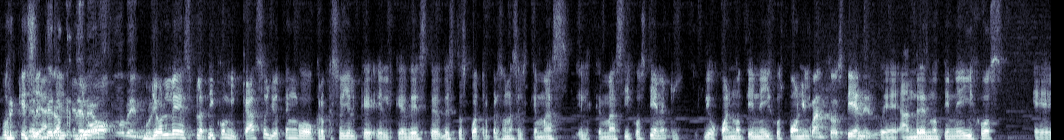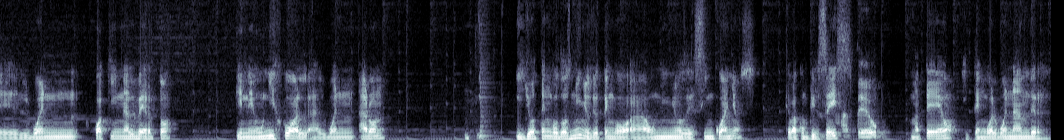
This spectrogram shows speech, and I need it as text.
Porque se- Espero el- que me yo- veo joven, güey. Yo les platico mi caso. Yo tengo, creo que soy el que, el que de este, de estas cuatro personas, el que más, el que más hijos tiene. Pues digo, Juan no tiene hijos, Pony. ¿Y cuántos tienes, güey? Este, Andrés no tiene hijos. El buen Joaquín Alberto tiene un hijo, al, al buen Aarón. Y yo tengo dos niños. Yo tengo a un niño de cinco años, que va a cumplir seis, Mateo. Mateo, y tengo al buen Ander,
